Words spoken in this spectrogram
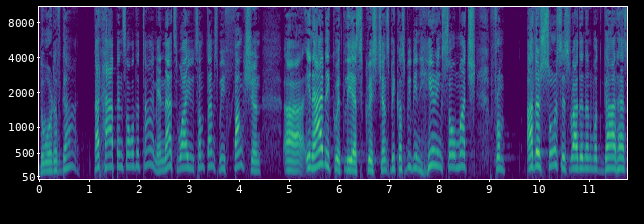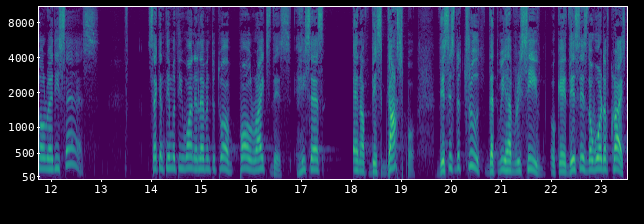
the word of God? That happens all the time. And that's why sometimes we function uh, inadequately as Christians because we've been hearing so much from other sources rather than what God has already says. 2 Timothy 1 11 to 12, Paul writes this. He says, And of this gospel, this is the truth that we have received. Okay, this is the word of Christ.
